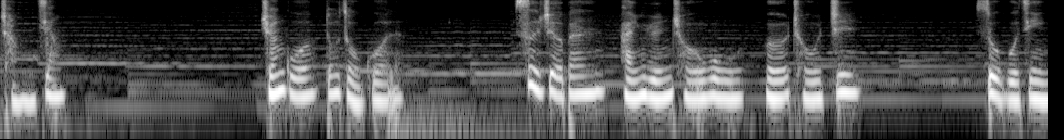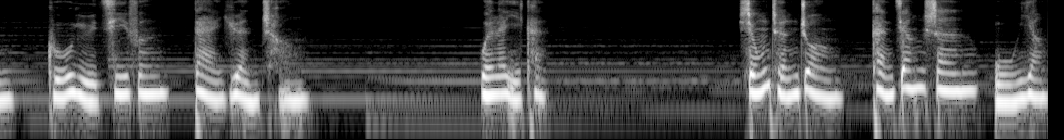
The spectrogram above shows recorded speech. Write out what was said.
长江。全国都走过了，似这般寒云愁雾何愁之？诉不尽苦雨凄风待怨长。回来一看，雄臣壮，看江山无恙。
